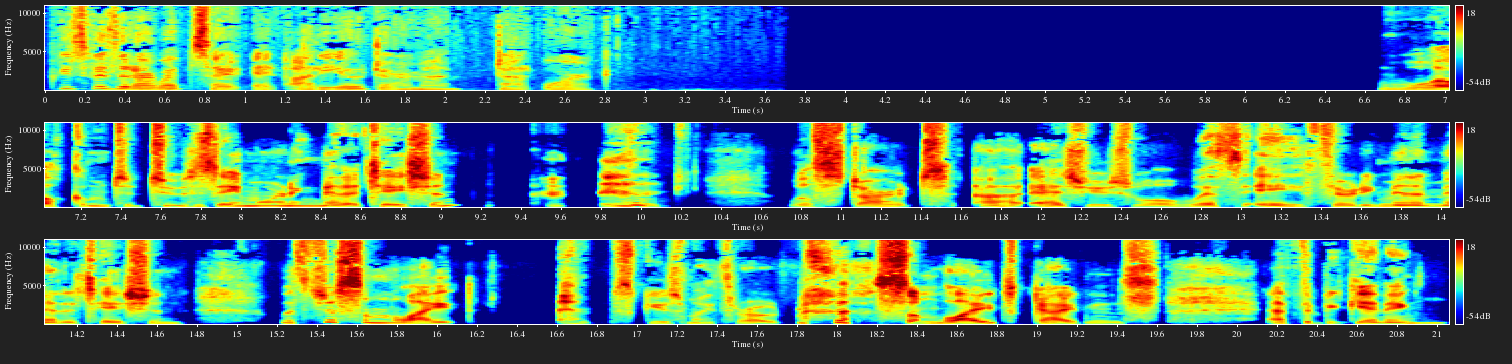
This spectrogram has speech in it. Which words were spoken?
Please visit our website at audiodharma.org. Welcome to Tuesday morning meditation. we'll start, uh, as usual, with a 30 minute meditation with just some light, excuse my throat, some light guidance at the beginning.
